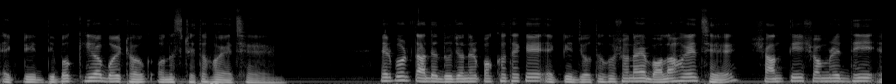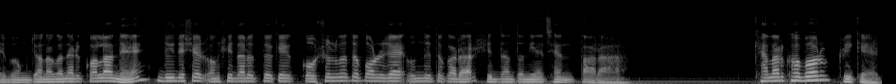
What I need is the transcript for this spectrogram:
একটি দ্বিপক্ষীয় বৈঠক অনুষ্ঠিত হয়েছে। এরপর তাদের দুজনের পক্ষ থেকে একটি যৌথ ঘোষণায় বলা হয়েছে, শান্তি, সমৃদ্ধি এবং জনগণের কল্যাণে দুই দেশের অংশীদারত্বকে কৌশলগত পর্যায়ে উন্নীত করার সিদ্ধান্ত নিয়েছেন তারা। খেলার খবর, ক্রিকেট।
